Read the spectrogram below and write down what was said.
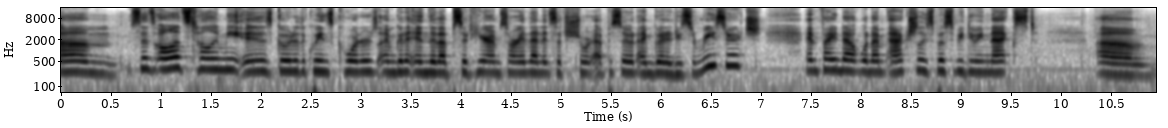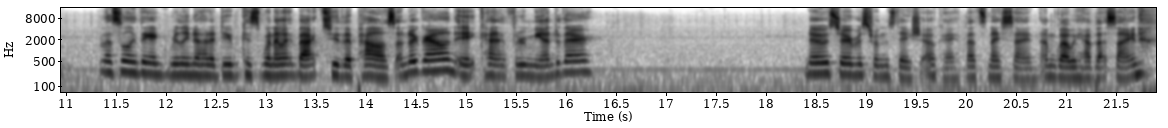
um, since all it's telling me is go to the Queen's quarters, I'm going to end the episode here. I'm sorry that it's such a short episode. I'm going to do some research and find out what I'm actually supposed to be doing next. Um, that's the only thing I really know how to do because when I went back to the Palace Underground, it kind of threw me under there. No service from the station. Okay, that's a nice sign. I'm glad we have that sign.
